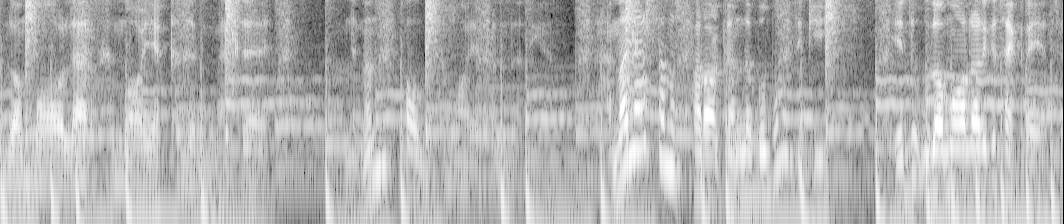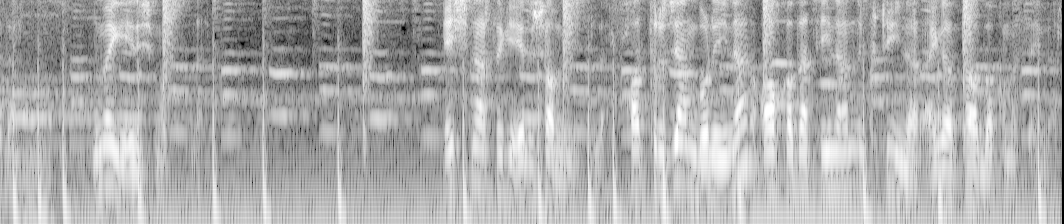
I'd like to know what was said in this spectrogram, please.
ulamolar himoya qilinmasa nimamiz qoldi himoya qilinadigan? Hamma narsamiz parokanda bo'lib bo'ldiki endi ulamolarga sakrayapsizlar. Nimaga erishmoqchisizlar hech narsaga erisholmaysizlar xotirjam bo'linglar oqibatinglarni kutinglar agar tavba qilmasanglar.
